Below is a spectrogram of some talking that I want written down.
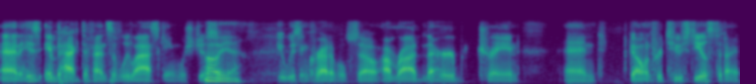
and his impact defensively last game was just Oh, yeah. it was incredible. So I'm riding the Herb train and going for two steals tonight.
